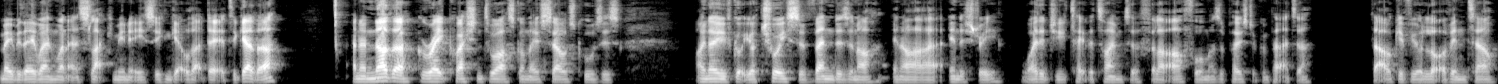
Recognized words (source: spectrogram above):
maybe they then went in a Slack community, so you can get all that data together. And another great question to ask on those sales calls is, I know you've got your choice of vendors in our in our industry. Why did you take the time to fill out our form as opposed to a competitor? That'll give you a lot of intel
